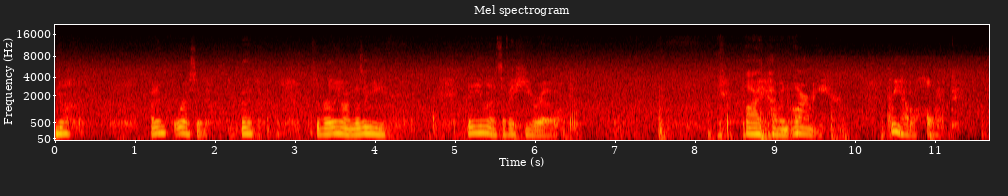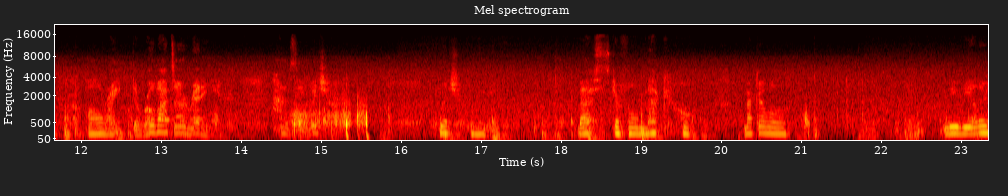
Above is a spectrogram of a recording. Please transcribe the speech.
not but impressive. Impressive early on doesn't mean any less of a hero. I have an army. We have a Hulk. All right, the robots are ready. Let's see which which masterful mech oh, mecha will leave the other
